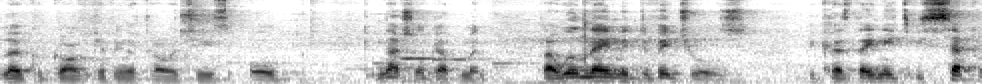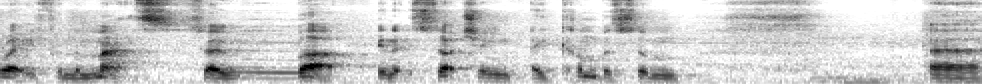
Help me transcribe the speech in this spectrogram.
local grant giving authorities or national government. But I will name individuals because they need to be separated from the mass. So, but in such a, a cumbersome, uh,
